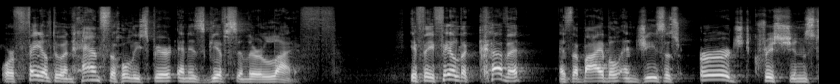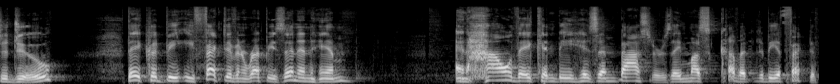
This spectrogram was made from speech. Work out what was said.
or fail to enhance the Holy Spirit and His gifts in their life. If they fail to covet, as the Bible and Jesus urged Christians to do, they could be effective in representing Him and how they can be His ambassadors. They must covet to be effective.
